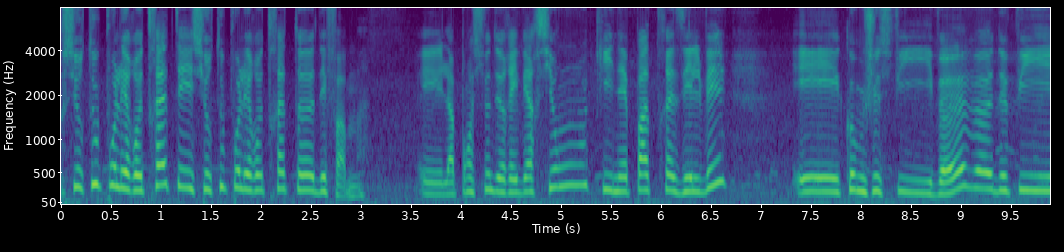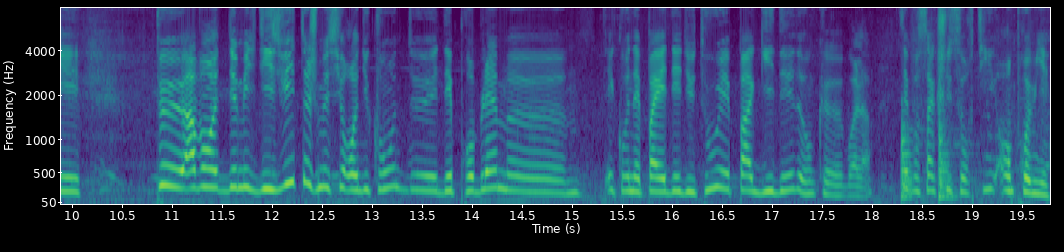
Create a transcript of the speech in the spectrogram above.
surtout pour les retraites et surtout pour les retraites euh, des femmes. Et la pension de réversion qui n'est pas très élevée et comme je suis veuve depuis peu avant 2018, je me suis rendu compte de- des problèmes euh, et qu'on n'est pas aidé du tout et pas guidé donc euh, voilà. C'est pour ça que je suis sortie en premier.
